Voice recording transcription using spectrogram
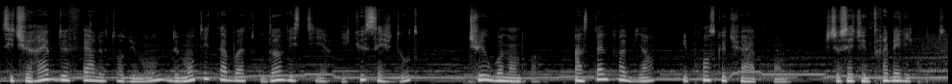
Si tu rêves de faire le tour du monde, de monter ta boîte ou d'investir et que sais-je d'autre, tu es au bon endroit. Installe-toi bien et prends ce que tu as à apprendre. Je te souhaite une très belle écoute.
